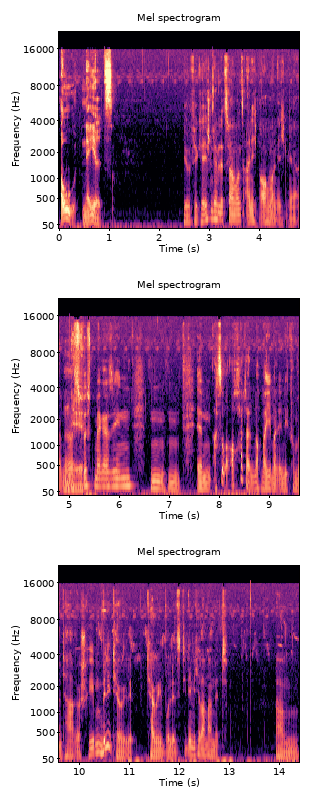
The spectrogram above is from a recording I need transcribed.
Oh, Nails. Purification Tablets waren wir uns einig, brauchen wir nicht mehr. Ne? Nee. Swift Magazine. Hm, hm. Ähm, achso, auch hat da noch mal jemand in die Kommentare geschrieben. Military Bullets, die nehme ich aber mal mit. Ähm,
